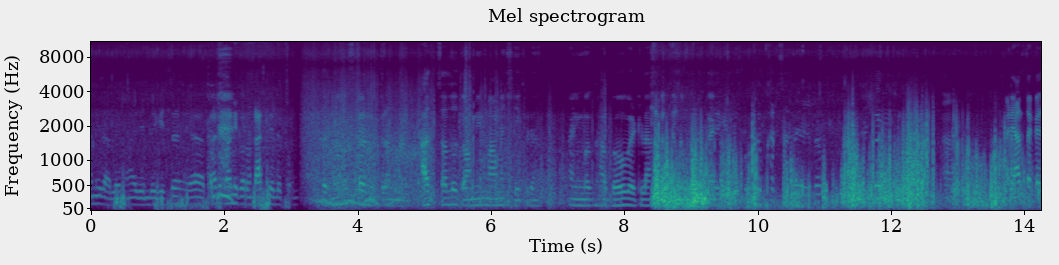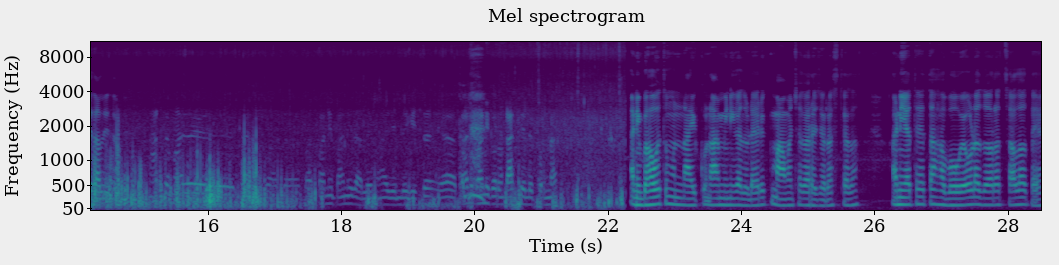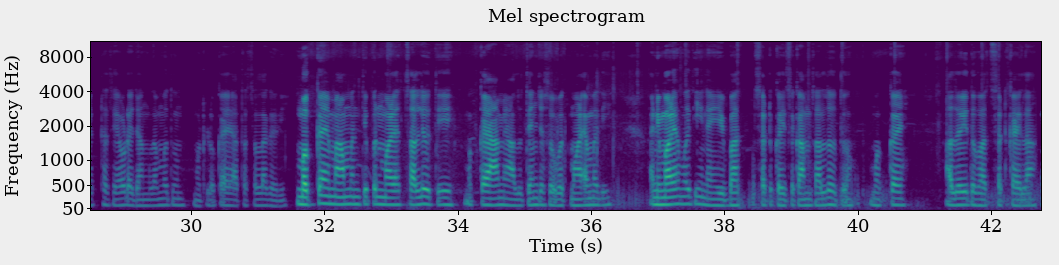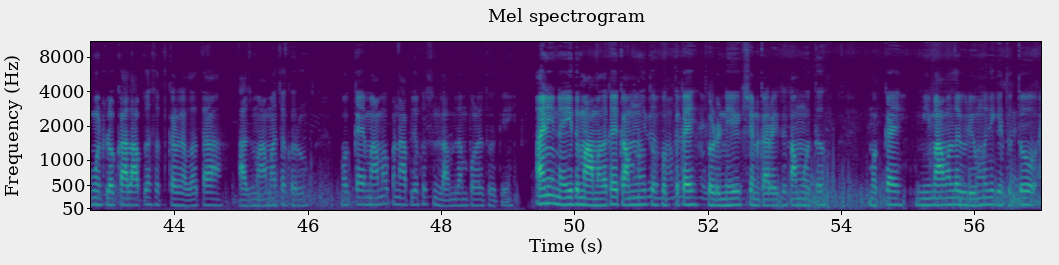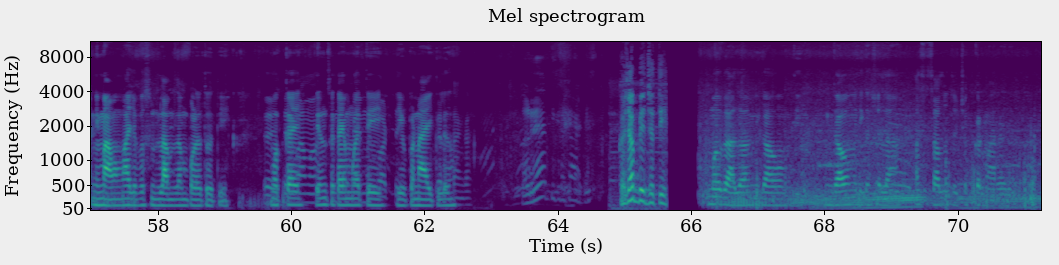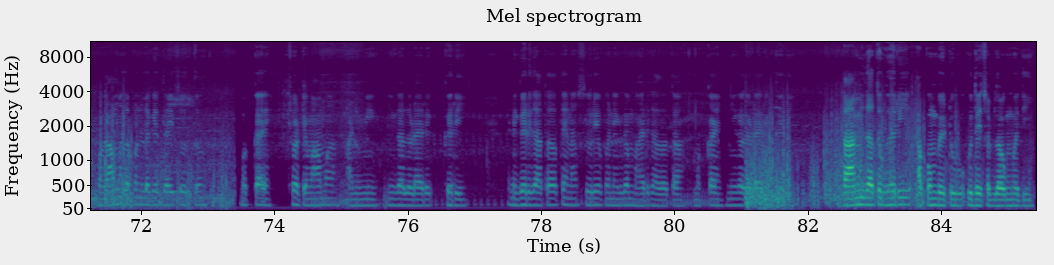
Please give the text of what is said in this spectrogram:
पाणी झालंय माझ्या जिंदगीचं. या पाणी पाणी करून टाकलेलं पूर्ण. तर नमस्कार मित्रांनो आज चाललो होतो आम्ही मामाच्या इकडं. आणि मग हा भाऊ भेटला. तर काय खूप खर्च झालं एकदम. एकदम हा. आणि आता काय चालू आहे सध्या? आता माझं काय आता, पाणी पाणी झालंय माझ्या जिंदगीचं. या पाणी पाणी करून टाकलेलं पूर्ण. आणि भावाचं म्हणणं ऐकून आम्ही निघालो डायरेक्ट मामाच्या घराच्या रस्त्याला. आणि येता येता हा भाऊ एवढा जोरात चालला होता एकटाच एवढ्या जंगलामधून. म्हटलं काय आता चला घरी. मग काय मामन ते पण मळ्यात चालले होते. मग काय आम्ही आलो त्यांच्यासोबत मळ्यामध्ये. आणि मळ्यामध्ये नाही हे भात सटकायचं काम चाललं होतं. मग काय आलो इथं भात सटकायला. म्हटलो काल आपला सत्कार झाला होता. आज मामाचा करू. मग काय मामा पण आपल्यापासून लांब लांब पळत होते. आणि नाही इथं मामाला काही काम नव्हतं. फक्त काय थोडं निरीक्षण करायचं काम होतं. मग काय मी मामाला व्हिडिओमध्ये घेत होतो आणि मामा माझ्यापासून लांब लांब पळत होते. मग काय त्यांचं काय मत आहे हे पण ऐकलं. गजब बेइज्जती. मग आलो आम्ही गावामध्ये. गावामध्ये कशाला? असं चालू होतं चक्कर मारायला. मग आम्हाला पण लगेच जायचं होतं. मग काय छोटे मामा आणि मी निघालो डायरेक्ट घरी. आणि घरी जाता जाता आहे ना सूर्य पण एकदम बाहेर झाला होता. मग काय निघालो डायरेक्ट घरी. आता आम्ही जातो घरी आपण भेटू उद्याच्या ब्लॉगमध्ये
